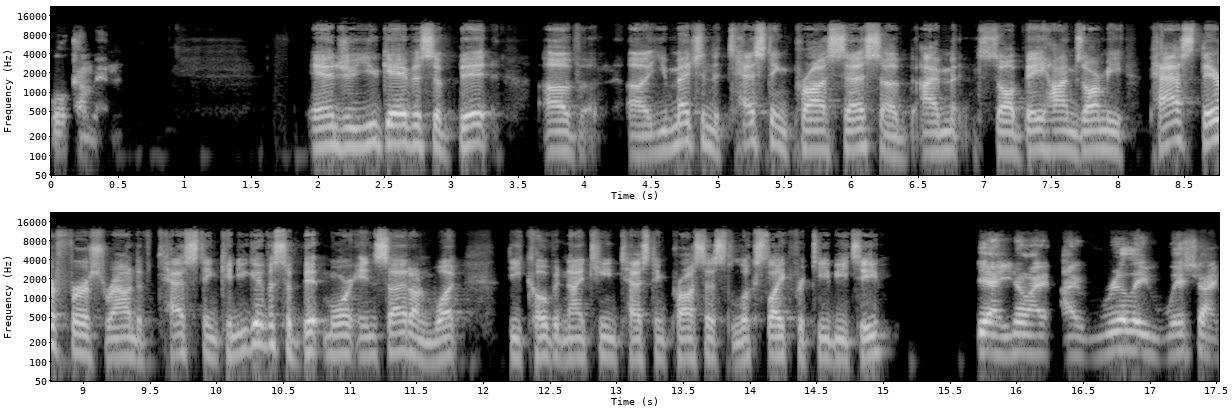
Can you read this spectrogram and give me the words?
will come in. Andrew, you gave us a bit of. Uh, you mentioned the testing process. Uh, I saw Boeheim's Army pass their first round of testing. Can you give us a bit more insight on what the COVID 19 testing process looks like for TBT? Yeah, you know, I, I really wish I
